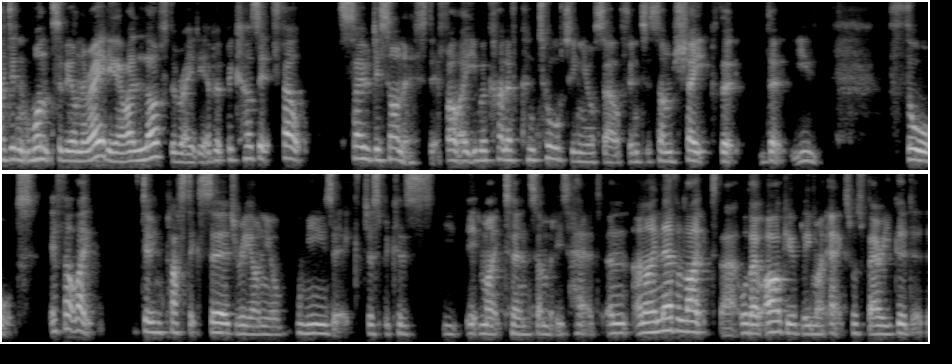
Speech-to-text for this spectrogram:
I didn't want to be on the radio. I love the radio, but because it felt so dishonest. It felt like you were kind of contorting yourself into some shape that that you thought. It felt like doing plastic surgery on your music just because it might turn somebody's head. And and I never liked that. Although arguably my ex was very good at,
